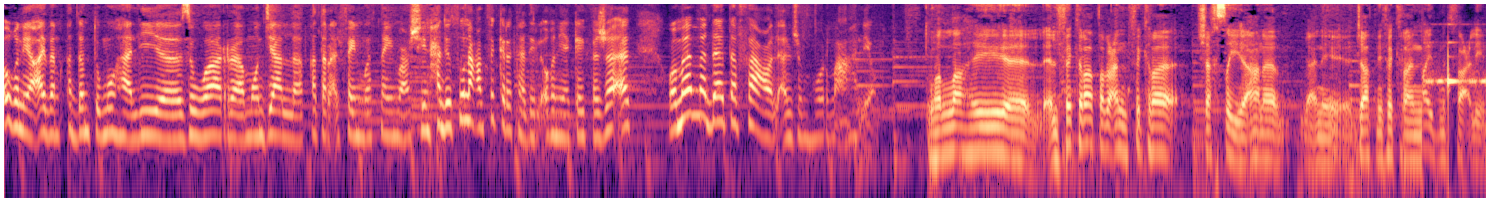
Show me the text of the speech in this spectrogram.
أغنية أيضا قدمتموها لزوار مونديال قطر 2022 حدثونا عن فكرة هذه الأغنية كيف جاءت وما مدى تفاعل الجمهور معها اليوم؟ والله الفكرة طبعا فكرة شخصية. أنا يعني جاتني فكرة إن وايد متفاعلين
